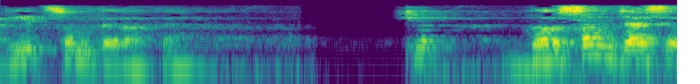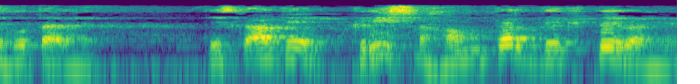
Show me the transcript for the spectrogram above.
गीत सुनते रहते हैं। कृष्ण दर्शन जैसे होता रहे तो इसका अर्थ है, कृष्ण हम पर देखते रहे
